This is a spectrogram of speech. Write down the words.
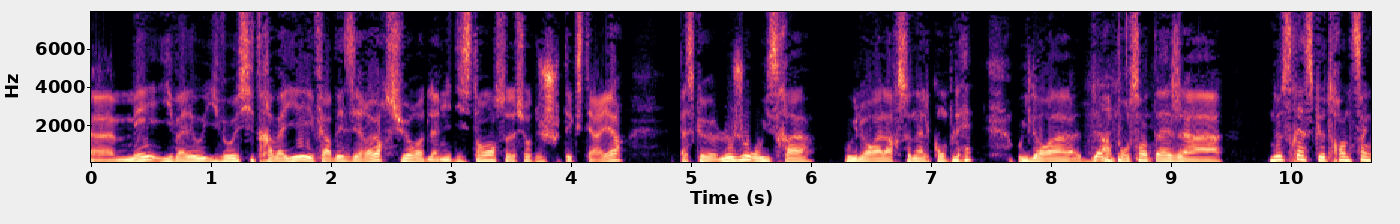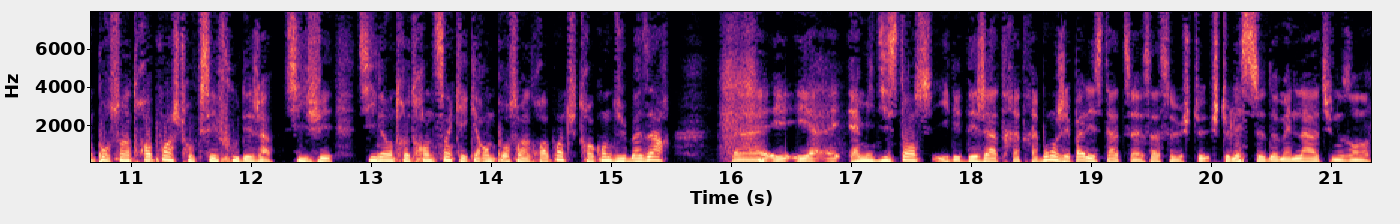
Euh, mais il va, il va aussi travailler et faire des erreurs sur de la mi-distance, sur du shoot extérieur, parce que le jour où il sera, où il aura l'arsenal complet, où il aura un pourcentage à ne serait-ce que 35% à 3 points, je trouve que c'est fou déjà. S'il fait, s'il est entre 35 et 40% à 3 points, tu te rends compte du bazar. Euh, et, et, à, mi-distance, il est déjà très très bon. J'ai pas les stats, ça, ça je, te, je te laisse ce domaine-là. Tu nous en,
